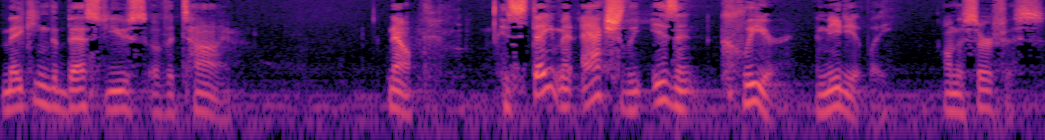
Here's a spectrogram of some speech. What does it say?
making the best use of the time. Now, his statement actually isn't clear immediately on the surface.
